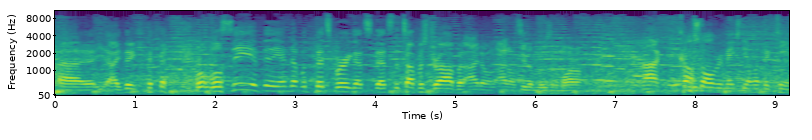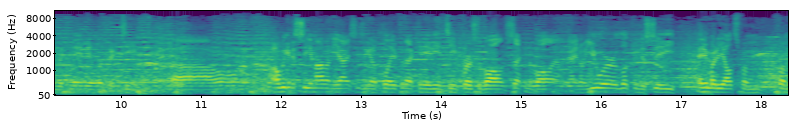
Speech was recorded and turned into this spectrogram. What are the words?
Uh, I think we'll, we'll see if they end up with Pittsburgh. That's that's the toughest draw, but I don't I don't see them losing tomorrow. Uh, Karl Stollery makes the Olympic team, the Canadian Olympic team. Are we going to see him out on the ice? Is he going to play for that Canadian team, first of all? And second of all, I know you were looking to see anybody else from, from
